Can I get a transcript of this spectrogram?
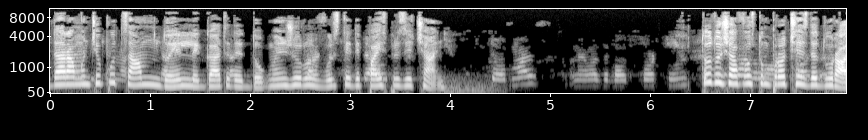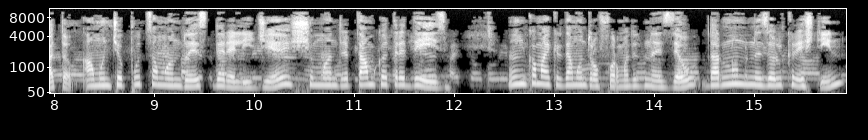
dar am început să am îndoieli legate de dogme în jurul vârstei de 14 ani. Totuși a fost un proces de durată. Am început să mă îndoiesc de religie și mă îndreptam către deism. Încă mai credeam într-o formă de Dumnezeu, dar nu în Dumnezeul creștin,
